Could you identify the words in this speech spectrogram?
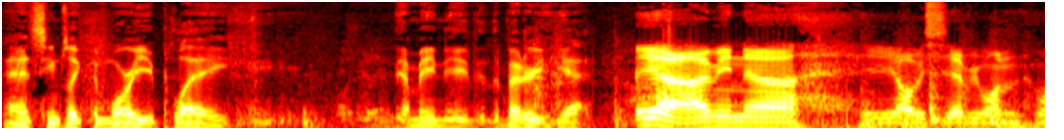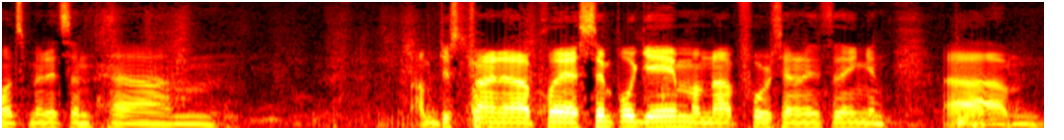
and it seems like the more you play, I mean, the better you get. Yeah, I mean, uh, obviously everyone wants minutes, and um, I'm just trying to play a simple game. I'm not forcing anything, and um,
